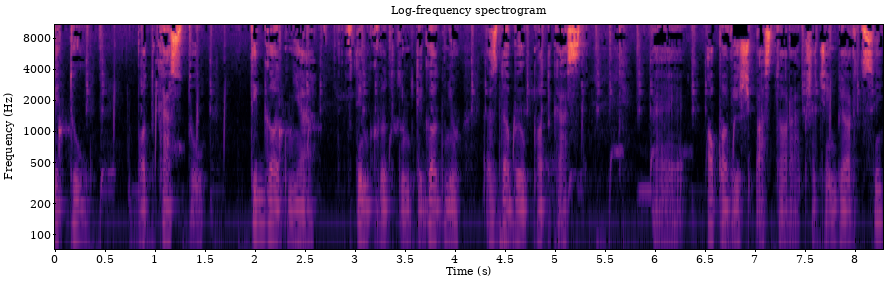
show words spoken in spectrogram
tytuł podcastu tygodnia. W tym krótkim tygodniu zdobył podcast e, Opowieść pastora przedsiębiorcy,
